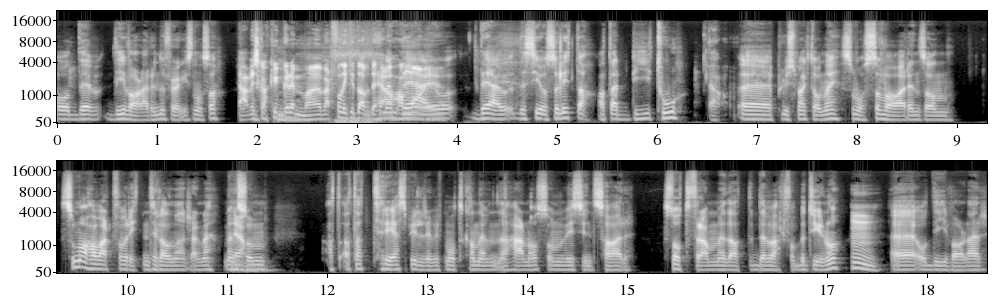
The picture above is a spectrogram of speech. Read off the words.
og det, de var der under Ferguson også. Ja, vi skal ikke glemme, i hvert fall ikke David Hea. Men det, er jo, det, er jo, det sier også litt, da, at det er de to, Ja. uh, pluss McTominay, som også var en sånn Som har vært favoritten til alle managerne, men som at, at det er tre spillere vi på en måte kan nevne her nå, som vi syns har stått fram med at det i hvert fall betyr noe, mm, eh, og de var der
